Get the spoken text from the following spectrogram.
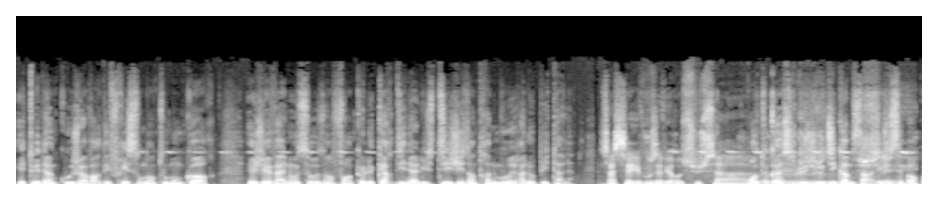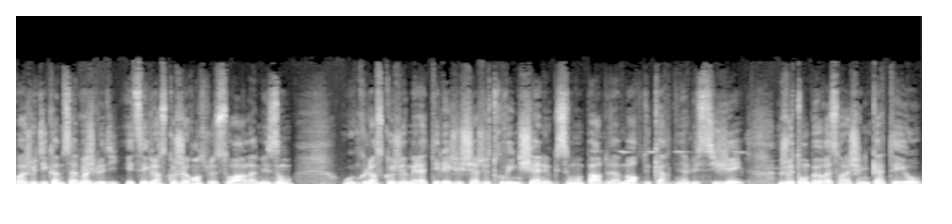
et tout d'un coup, je vais avoir des frissons dans tout mon corps et je vais annoncer aux enfants que le cardinal Ustigi est en train de mourir à l'hôpital. Ça, c'est vous avez reçu ça En tout cas, je, le dis comme ça. Et je sais pas pourquoi je le dis comme ça, mais je le dis. Et c'est lorsque je rentre le soir à la maison ou que lorsque je mets la télé, je cherche, de trouver une chaîne où on parle de la mort du cardinal Lustiger. Je tomberai sur la chaîne KTO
